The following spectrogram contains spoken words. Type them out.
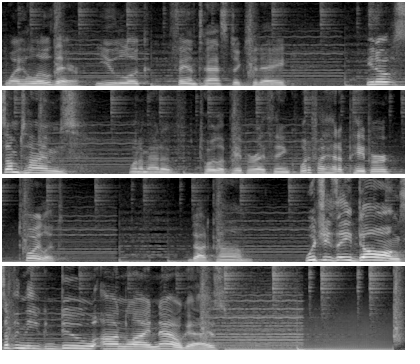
Why, hello there. You look fantastic today. You know, sometimes when I'm out of toilet paper, I think, what if I had a paper toilet.com? Which is a dong, something that you can do online now, guys.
